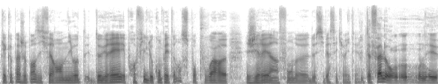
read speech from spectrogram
quelque part, je pense, différents niveaux de degrés et profils de compétences pour pouvoir euh, gérer un fonds de, cybersécurité. Tout à fait. on, est,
